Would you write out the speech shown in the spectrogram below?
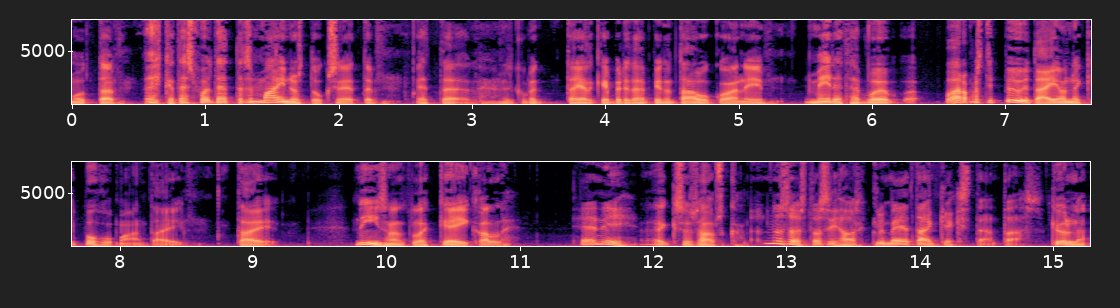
Mutta ehkä tässä voi tehdä sen mainostuksen, että, että nyt kun me tämän jälkeen pidetään pienen taukoa, niin meidäthän voi varmasti pyytää jonnekin puhumaan tai, tai niin sanotulle keikalle. Ja niin. Eikö se olisi hauskaa? No se olisi tosi hauska. Kyllä me jotain keksitään taas. Kyllä.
